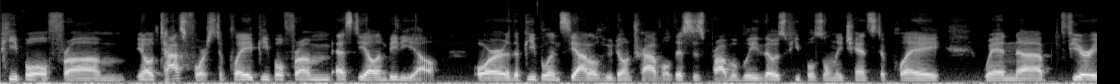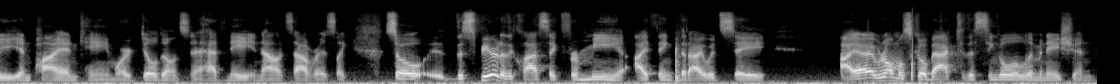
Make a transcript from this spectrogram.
people from you know task force to play people from SDL and BDL or the people in Seattle who don't travel. This is probably those people's only chance to play when uh, Fury and Pyan came or Dildons and it had Nate and Alex Alvarez. Like so, the spirit of the classic for me, I think that I would say I, I would almost go back to the single elimination,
